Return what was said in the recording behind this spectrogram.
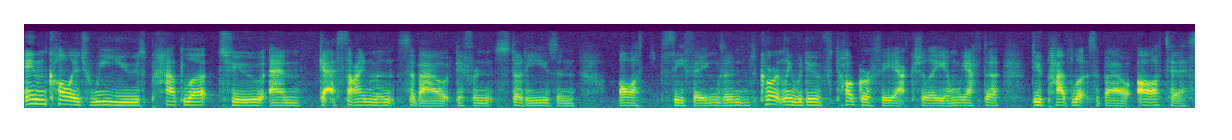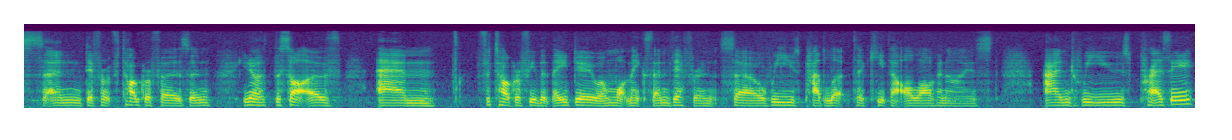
In college, we use Padlet to um, get assignments about different studies and artsy things and currently we're doing photography actually and we have to do padlets about artists and different photographers and you know the sort of um, photography that they do and what makes them different so we use Padlet to keep that all organized and we use Prezi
